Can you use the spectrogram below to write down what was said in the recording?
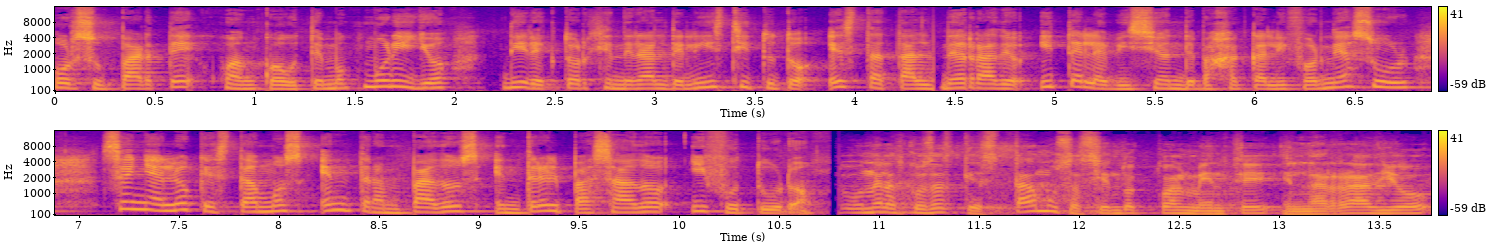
Por su parte, Juan Cuauhtémoc Murillo, director general del Instituto Estatal de Radio y Televisión de Baja California Sur, señaló que estamos entrampados entre el pasado y futuro. Una de las cosas que estamos haciendo actualmente en la radio,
